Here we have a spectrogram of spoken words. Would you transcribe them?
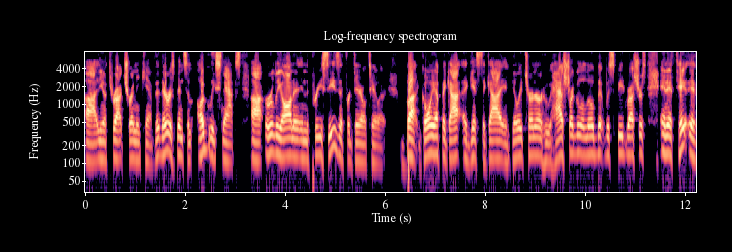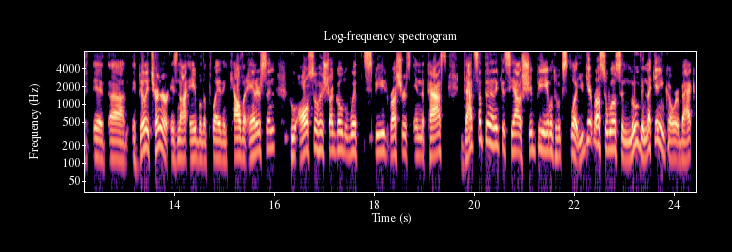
uh, you know, throughout training camp. There has been some ugly snaps uh, early on in the preseason for Darrell Taylor, but going up a guy against a guy in Billy Turner who has struggled a little bit with speed rushers, and if if if uh, if Billy Turner is not able to play, than Calvin Anderson, who also has struggled with speed rushers in the past, that's something I think the Seattle should be able to exploit. You get Russell Wilson moving like any quarterback,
